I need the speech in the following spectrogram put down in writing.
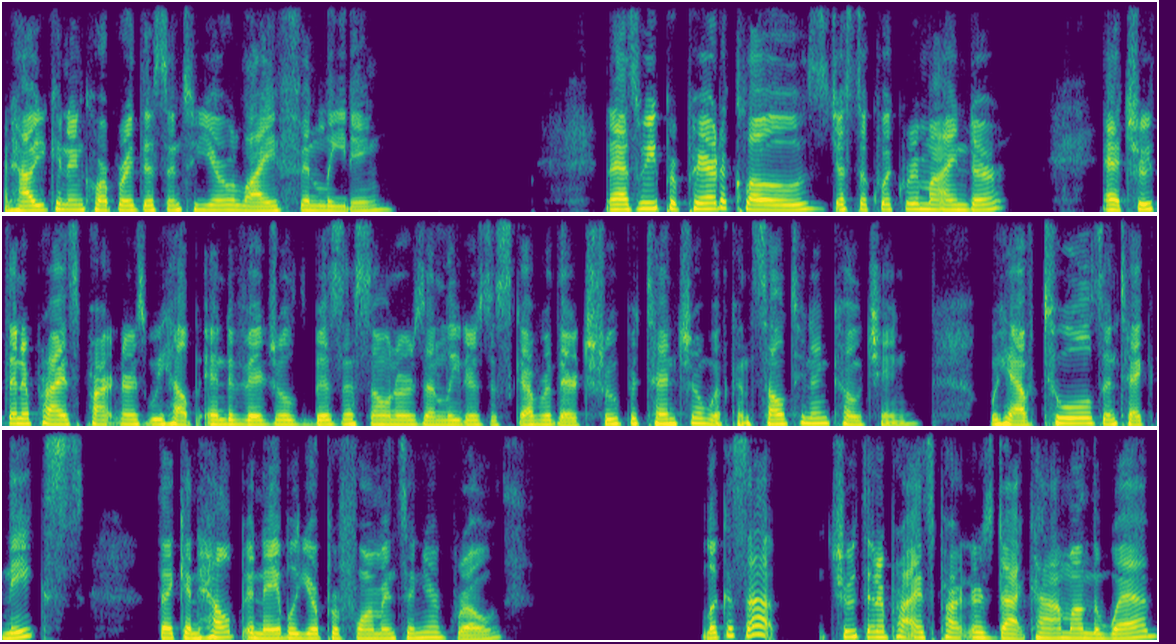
and how you can incorporate this into your life and leading. And as we prepare to close, just a quick reminder at Truth Enterprise Partners, we help individuals, business owners, and leaders discover their true potential with consulting and coaching. We have tools and techniques that can help enable your performance and your growth. Look us up truthenterprisepartners.com on the web.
